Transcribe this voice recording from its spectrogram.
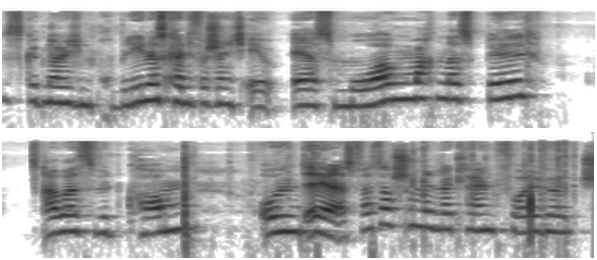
es gibt noch nicht ein Problem. Das kann ich wahrscheinlich e-, erst morgen machen, das Bild. Aber es wird kommen. Und äh, das war's auch schon mit der kleinen Folge. Ciao.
